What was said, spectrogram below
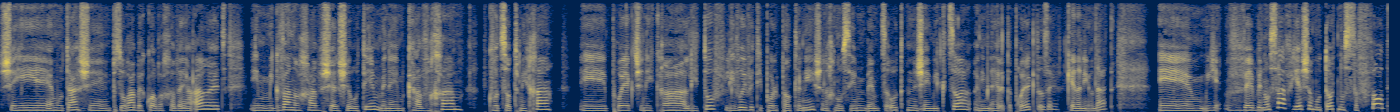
שהיא אה, עמותה שפזורה בכל רחבי הארץ, עם מגוון רחב של שירותים, ביניהם קו חם, קבוצות תמיכה, אה, פרויקט שנקרא ליטוף, ליווי וטיפול פרטני, שאנחנו עושים באמצעות אנשי מקצוע, אני מנהלת את הפרויקט הזה, כן אני יודעת. אמ, ובנוסף יש עמותות נוספות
